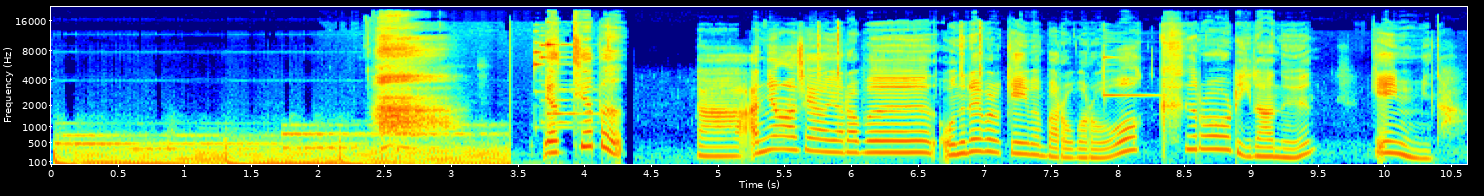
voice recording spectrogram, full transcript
유튜브 자, 안녕하세요, 여러분. 오늘 해볼 게임은 바로바로 크롤이라는 게임입니다.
